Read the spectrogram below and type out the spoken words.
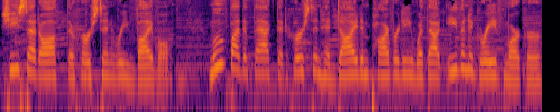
She set off the Hurston revival. Moved by the fact that Hurston had died in poverty without even a grave marker,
